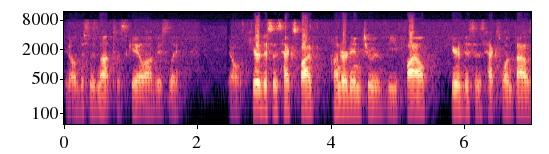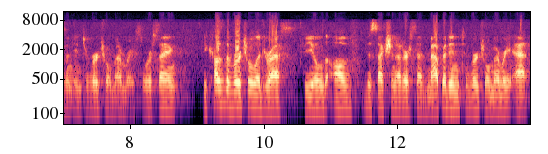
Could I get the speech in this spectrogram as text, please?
you know, this is not to scale, obviously. You know, here this is hex 500 into the file. Here this is hex 1000 into virtual memory. So we're saying because the virtual address field of the section header said map it into virtual memory at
